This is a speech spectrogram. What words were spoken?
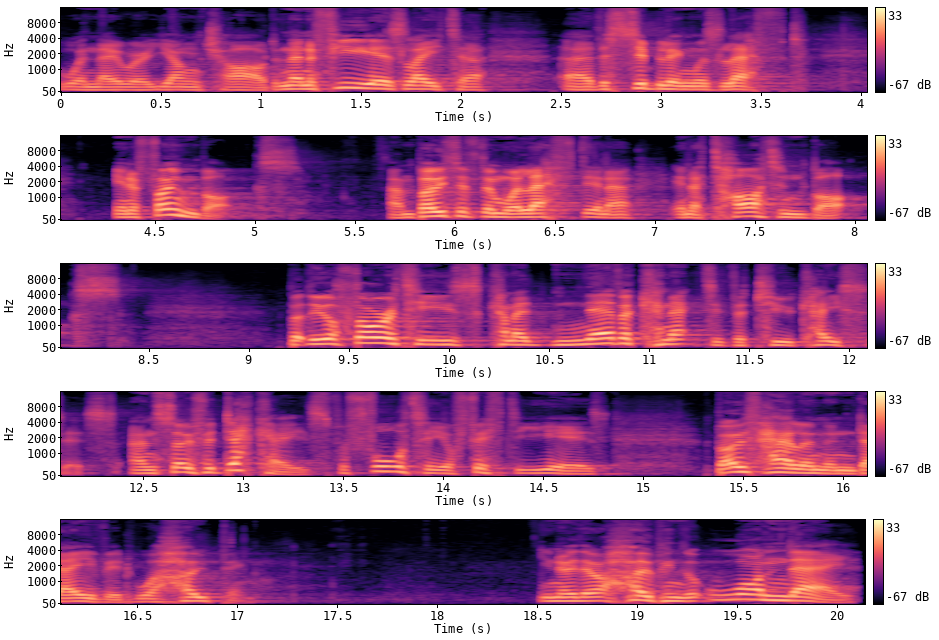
when they were a young child. And then a few years later, uh, the sibling was left in a phone box. And both of them were left in a, in a tartan box but the authorities kind of never connected the two cases. And so, for decades, for 40 or 50 years, both Helen and David were hoping. You know, they were hoping that one day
